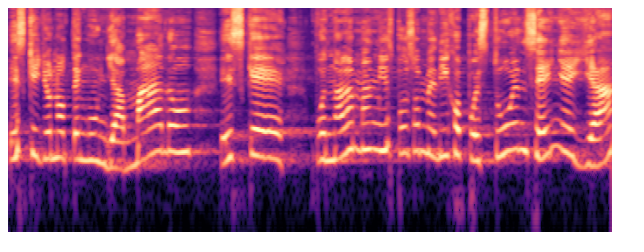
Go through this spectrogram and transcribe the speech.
es que yo no tengo un llamado, es que, pues nada más mi esposo me dijo, pues tú enseña y ya.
